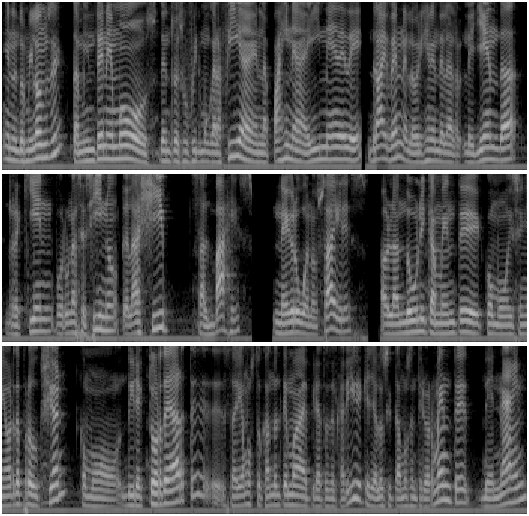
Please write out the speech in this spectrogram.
en el 2011. También tenemos dentro de su filmografía en la página de IMDb Driven, el origen de la leyenda, Requiem por un asesino, The Last Sheep, Salvajes, Negro Buenos Aires. Hablando únicamente como diseñador de producción, como director de arte, estaríamos tocando el tema de Piratas del Caribe, que ya lo citamos anteriormente, de Nine,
